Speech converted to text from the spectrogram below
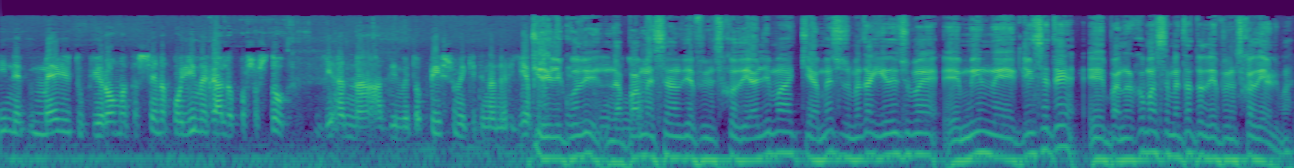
είναι μέλη του πληρώματος σε ένα πολύ μεγάλο ποσοστό για να αντιμετωπίσουμε και την ανεργία Κύριε Λικούδη, να πάμε σε ένα διαφημιστικό διάλειμμα και αμέσως μετά γυρίζουμε. Ε, μην ε, κλείσετε, ε, επαναρχόμαστε μετά το διαφημιστικό διάλειμμα.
